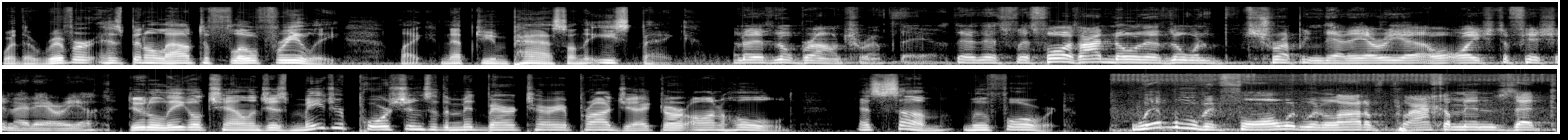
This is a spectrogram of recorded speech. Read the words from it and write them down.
where the river has been allowed to flow freely, like Neptune Pass on the East Bank. There's no brown shrimp there. there as far as I know, there's no one shrimping that area or oyster fish in that area. Due to legal challenges, major portions of the Mid Barataria project are on hold as some move forward. We're moving forward with a lot of Plaquemines that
